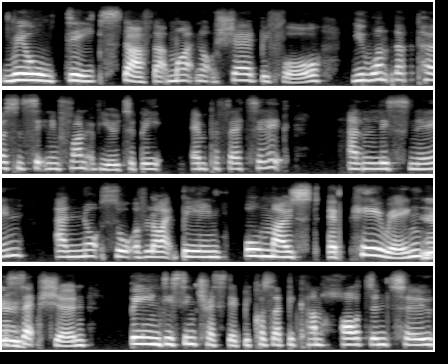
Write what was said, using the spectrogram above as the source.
real deep stuff that might not have shared before you want the person sitting in front of you to be empathetic and listening and not sort of like being almost appearing mm. perception being disinterested because they've become hardened to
